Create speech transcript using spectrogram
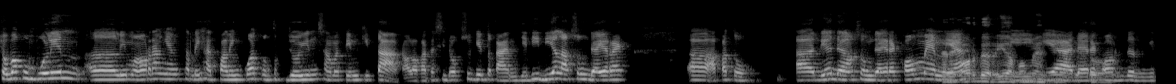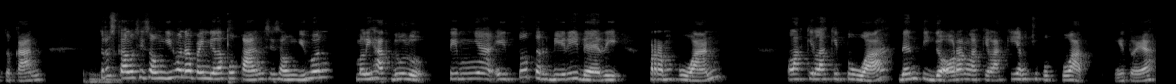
coba kumpulin uh, lima orang yang terlihat paling kuat untuk join sama tim kita. Kalau kata si Doksu gitu kan. Jadi dia langsung direct uh, apa tuh? Uh, dia ada langsung direct comment direct ya. order, iya komen. Iya, ya, direct betul. order gitu kan. Hmm. Terus kalau si Song Gi Hun apa yang dilakukan? Si Song Gi Hun melihat dulu timnya itu terdiri dari perempuan, laki-laki tua dan tiga orang laki-laki yang cukup kuat gitu ya.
